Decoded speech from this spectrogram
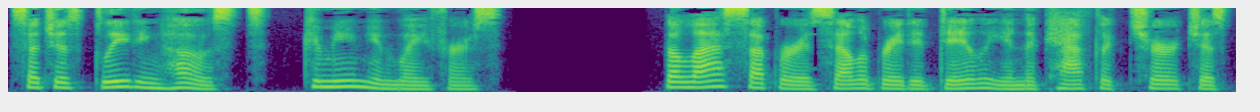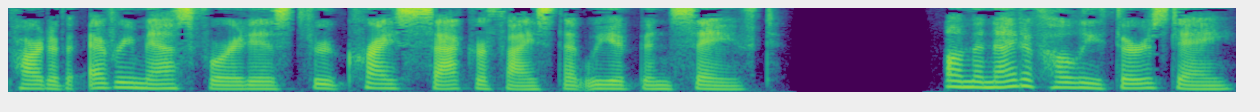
such as bleeding hosts, communion wafers, the Last Supper is celebrated daily in the Catholic Church as part of every Mass, for it is through Christ's sacrifice that we have been saved. On the night of Holy Thursday,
